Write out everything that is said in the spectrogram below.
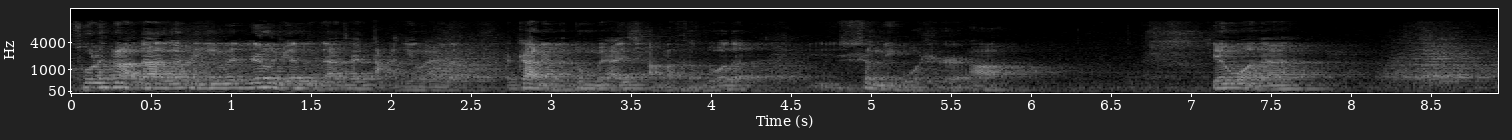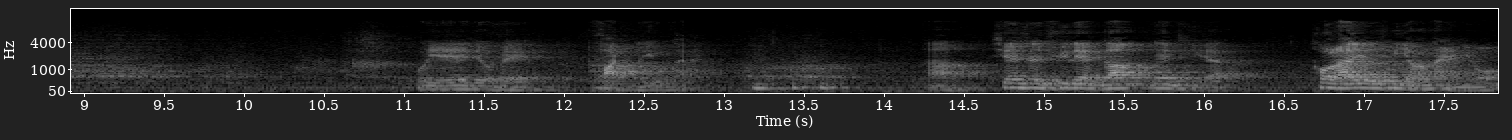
苏联老大哥是因为扔了原子弹才打进来的，占领了东北，还抢了很多的胜利果实啊。结果呢，我爷爷就被化成了右派。啊，先是去炼钢炼铁，后来又去养奶牛，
